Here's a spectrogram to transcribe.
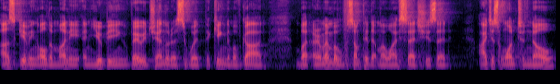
us giving all the money and you being very generous with the kingdom of God. But I remember something that my wife said. She said, I just want to know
